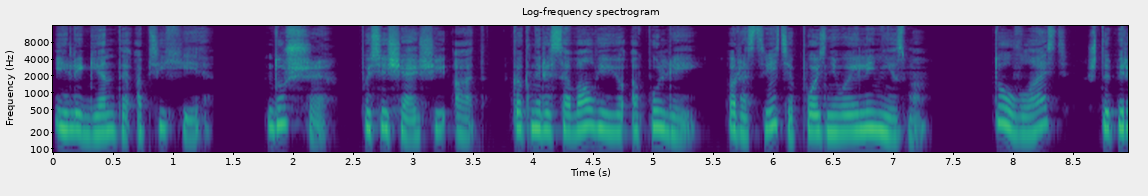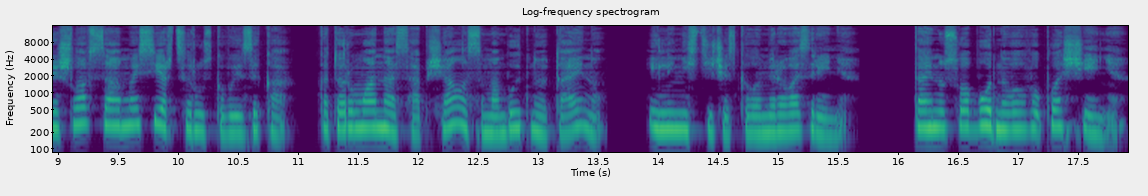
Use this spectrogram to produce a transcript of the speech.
и легенды о психее, душе, посещающей ад, как нарисовал ее Апулей в расцвете позднего эллинизма. Ту власть, что перешла в самое сердце русского языка, которому она сообщала самобытную тайну эллинистического мировоззрения, тайну свободного воплощения,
